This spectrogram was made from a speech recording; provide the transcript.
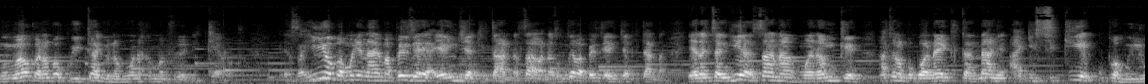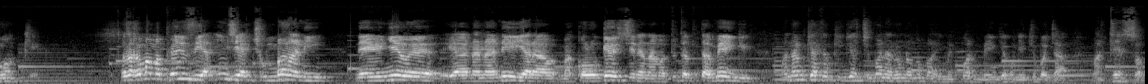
mume wako anapokuhitaji unamuona kama vile ni kero. Sasa hiyo pamoja na haya mapenzi ya, ya nje ya kitanda sawa nazungumzia mapenzi ya nje ya kitanda yanachangia sana mwanamke hata unapokuwa naye kitandani ajisikie kupa mwili wake. Sasa kama mapenzi ya nje ya chumbani na yenyewe yana nani yana yana matuta tuta mengi mwanamke hata ukiingia chumbani anaona kwamba imekuwa nimeingia kwenye chumba cha mateso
